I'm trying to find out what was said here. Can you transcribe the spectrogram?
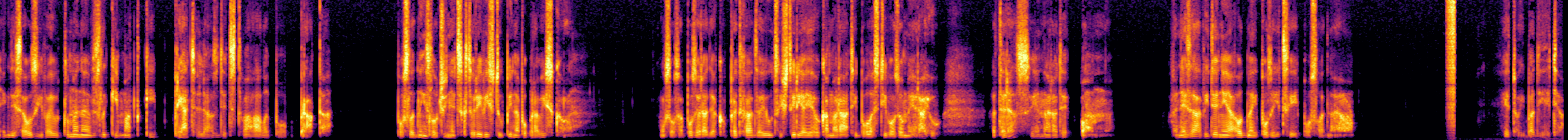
Niekde sa ozývajú tlmené vzliky matky, priateľa z detstva alebo brata. Posledný zločinec, ktorý vystúpi na popravisko. Musel sa pozerať, ako predchádzajúci štyria jeho kamaráti bolestivo zomierajú. A teraz je na rade on. V nezávidení a hodnej pozícii posledného. Je to iba dieťa.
